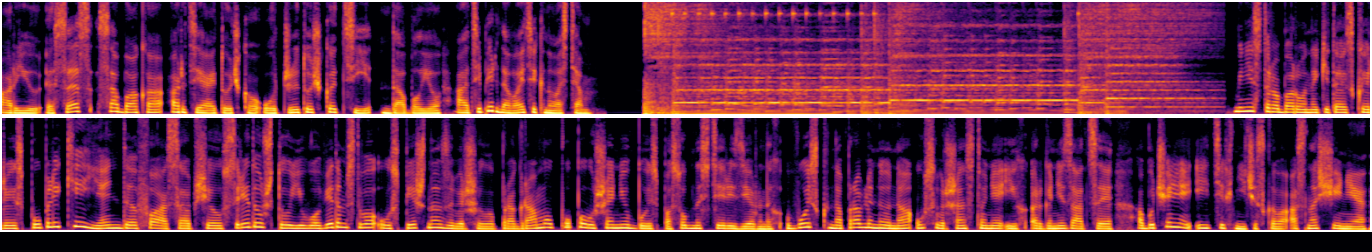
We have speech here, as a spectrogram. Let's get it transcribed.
russ собака rti.org.tw. А теперь давайте к новостям. Министр обороны Китайской Республики Янь Дэфа сообщил в среду, что его ведомство успешно завершило программу по повышению боеспособности резервных войск, направленную на усовершенствование их организации, обучения и технического оснащения.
